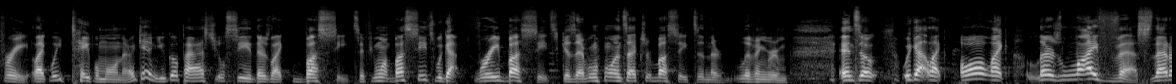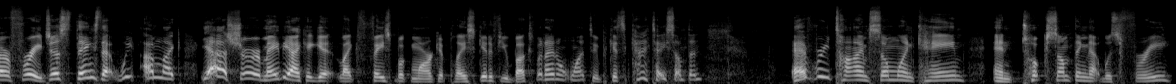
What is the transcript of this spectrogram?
free. Like we tape them on there. Again, you go past, you'll see there's like bus seats. If you want bus seats, we got free bus seats because everyone wants extra bus seats in their living room. And so we got like all like there's life vests that are free. Just things that we I'm like, yeah, sure, maybe I could get like Facebook Marketplace, get a few bucks, but I don't want to because can I tell you something? Every time someone came and took something that was free,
